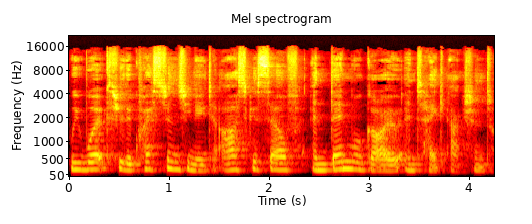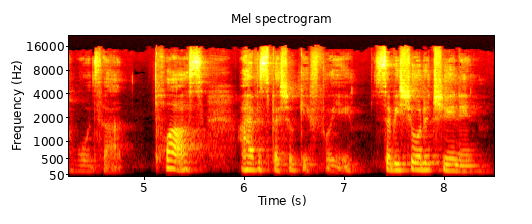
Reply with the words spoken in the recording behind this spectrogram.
We work through the questions you need to ask yourself, and then we'll go and take action towards that. Plus, I have a special gift for you, so be sure to tune in.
